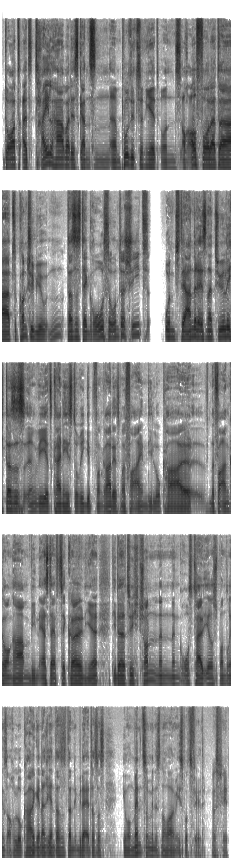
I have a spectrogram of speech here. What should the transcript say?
dort als Teilhaber des Ganzen ähm, positioniert und auch auffordert, da zu contributen. Das ist der große Unterschied. Und der andere ist natürlich, dass es irgendwie jetzt keine Historie gibt von gerade jetzt mal Vereinen, die lokal äh, eine Verankerung haben, wie ein erster FC Köln hier, die da natürlich schon einen, einen Großteil ihres Sponsorings auch lokal generieren. Das ist dann wieder etwas, was im Moment zumindest nochmal beim E-Sports fehlt. Was fehlt.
